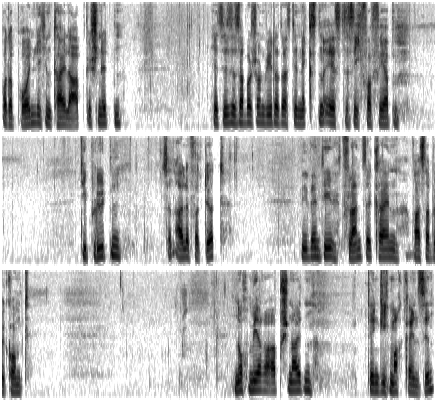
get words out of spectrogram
oder bräunlichen Teile abgeschnitten. Jetzt ist es aber schon wieder, dass die nächsten Äste sich verfärben. Die Blüten sind alle verdörrt, wie wenn die Pflanze kein Wasser bekommt. Noch mehrere abschneiden, denke ich, macht keinen Sinn.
